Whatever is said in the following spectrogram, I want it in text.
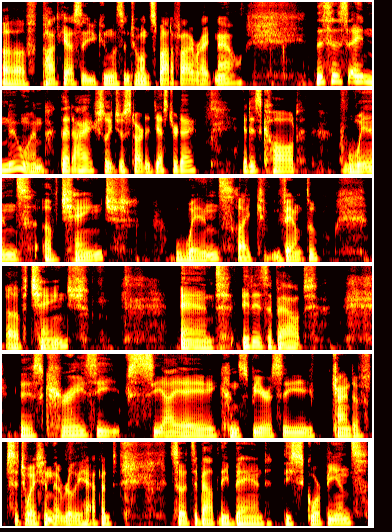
of podcasts that you can listen to on Spotify right now. This is a new one that I actually just started yesterday. It is called Winds of Change. Winds, like vento, of change. And it is about this crazy CIA conspiracy kind of situation that really happened so it's about the band The Scorpions,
